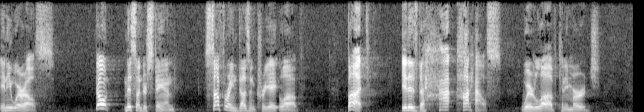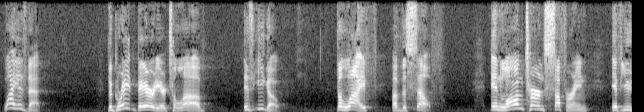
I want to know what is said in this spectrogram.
anywhere else. Don't misunderstand." Suffering doesn't create love, but it is the hot, hothouse where love can emerge. Why is that? The great barrier to love is ego, the life of the self. In long term suffering, if you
